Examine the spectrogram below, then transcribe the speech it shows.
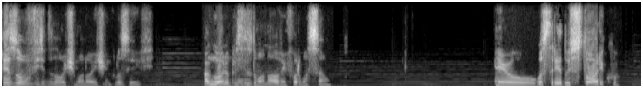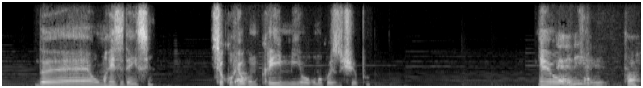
resolvido na última noite, inclusive. Agora eu Uhum. preciso de uma nova informação. Eu gostaria do histórico de uma residência. Se ocorreu Tá. algum crime ou alguma coisa do tipo. Eu, É, vou, ele. Tá.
